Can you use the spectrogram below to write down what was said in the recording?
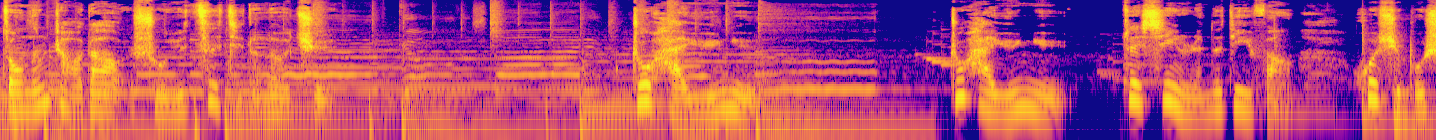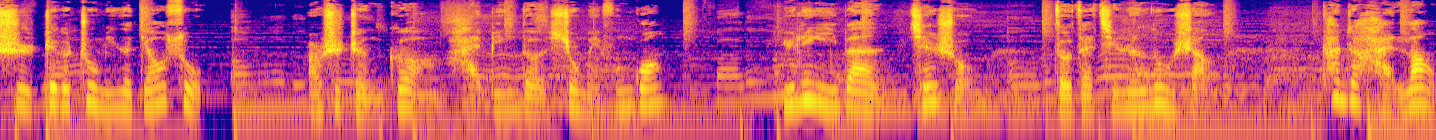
总能找到属于自己的乐趣。珠海渔女，珠海渔女最吸引人的地方，或许不是这个著名的雕塑，而是整个海滨的秀美风光，与另一半牵手。走在情人路上，看着海浪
